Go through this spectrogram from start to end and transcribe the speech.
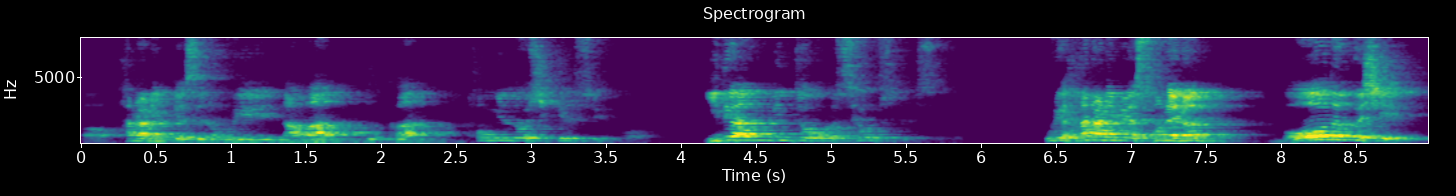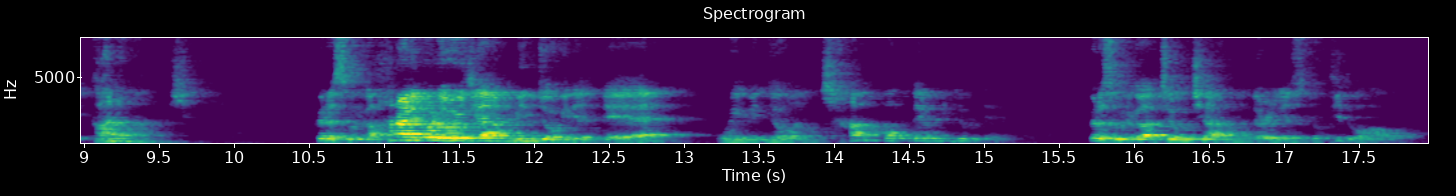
어, 하나님께서는 우리 남한, 북한 통일도 시킬 수 있고 위대한 민족으로 세울 수도 있어요. 우리 하나님의 손에는 모든 것이 가능한 것입니다. 그래서 우리가 하나님을 의지하는 민족이 될 때 우리 민족은 참 복된 민족이 거예요. 그래서 우리가 정치하는 분들을 위해서도 기도하고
